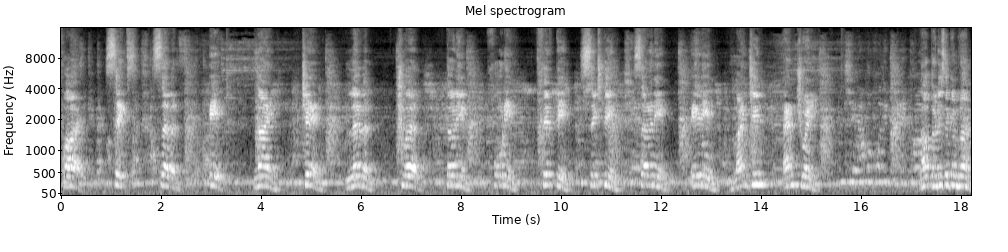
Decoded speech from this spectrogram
5, 6, 7, 8, 9, 10, 11, 12, 13, 14, 15, 16, 17, 18, 19 and 20. Now 30 second run.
